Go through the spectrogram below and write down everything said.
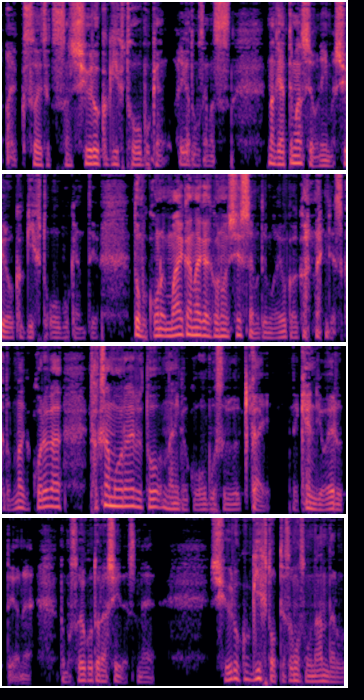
XYZ さん、収録ギフト応募券、ありがとうございます。なんかやってますよね、今、収録ギフト応募券っていう。どうも、この、毎回毎回このシステムというのがよくわからないんですけども、なんかこれがたくさんもらえると何かこう応募する機会、権利を得るっていうね、どうもそういうことらしいですね。収録ギフトってそもそもなんだろうっ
